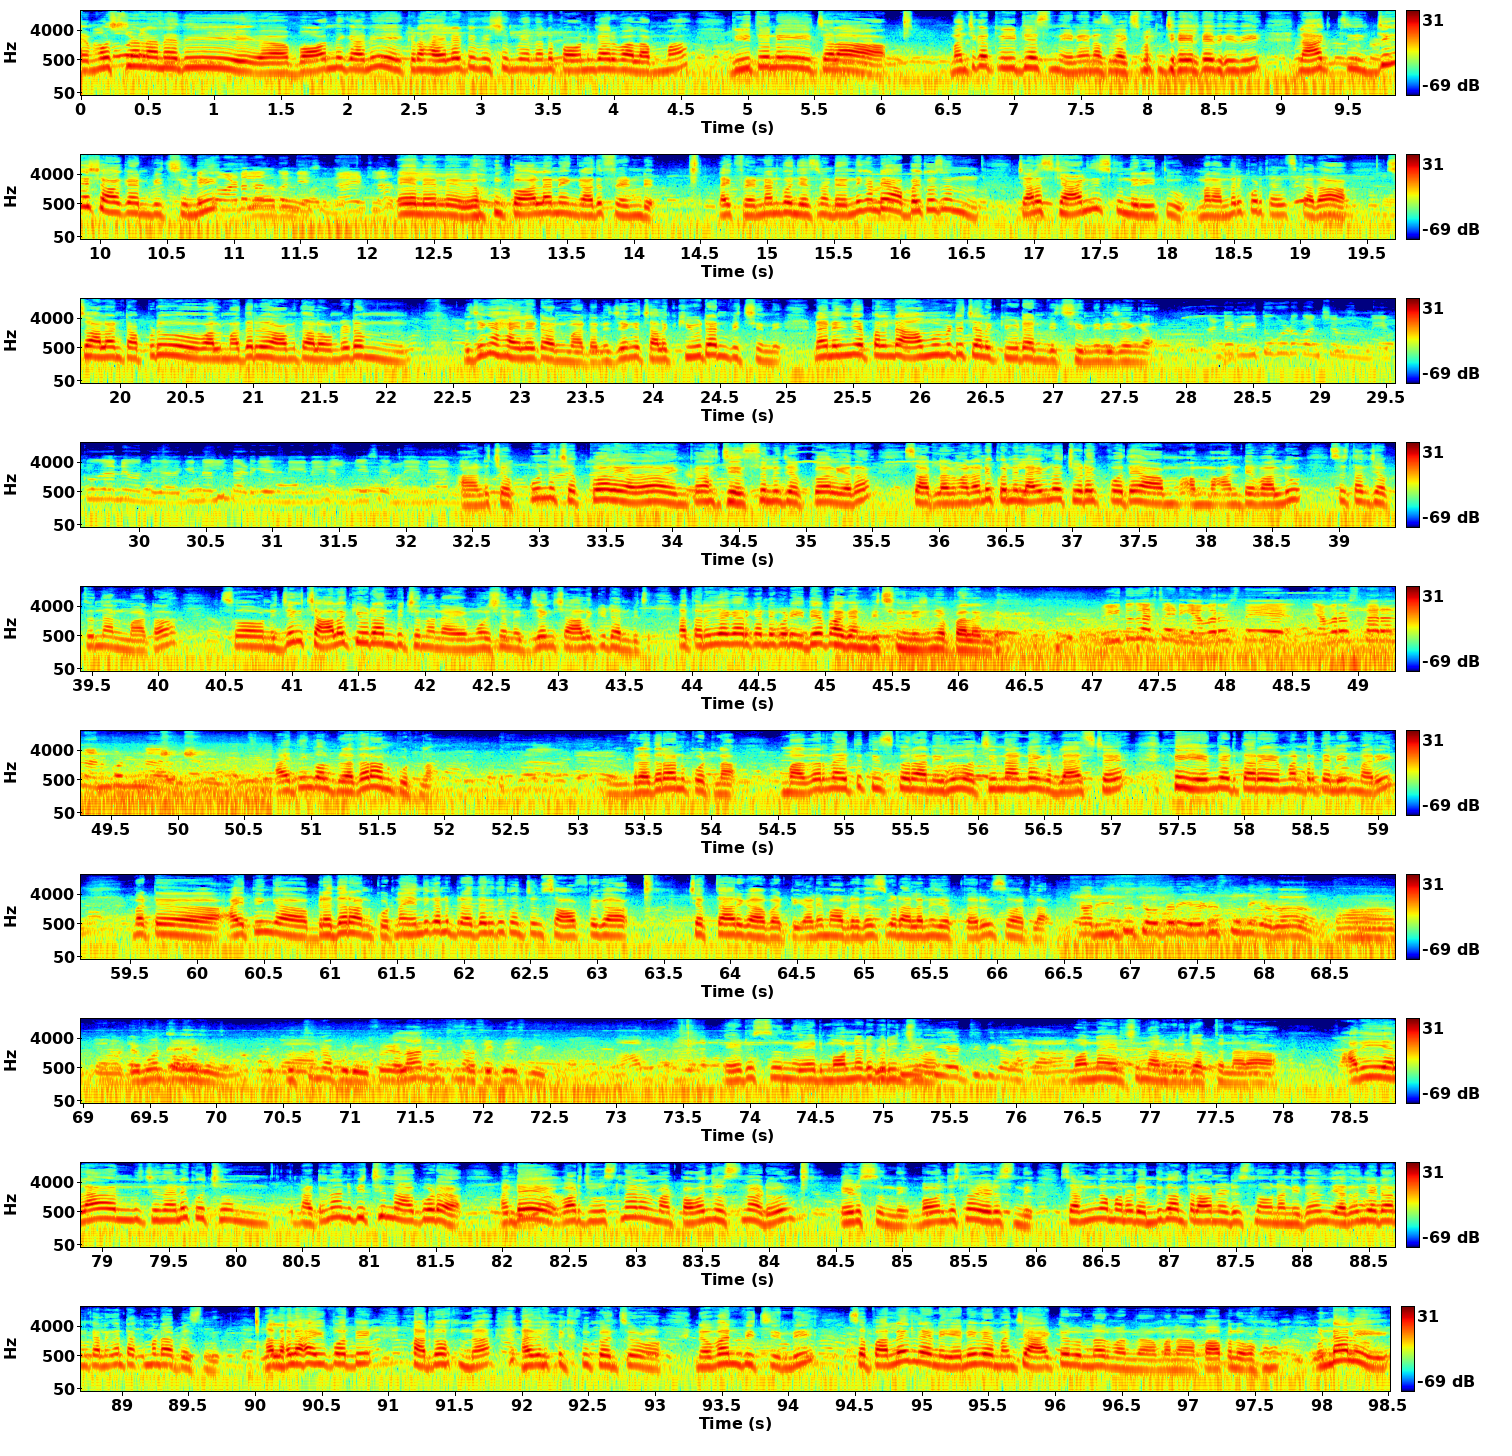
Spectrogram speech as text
Emotional అనేది బాగుంది కానీ ఇక్కడ హైలైట్ విషయం ఏంటంటే పవన్ గారు వాళ్ళ అమ్మ రీతుని చాలా మంచిగా ట్రీట్ చేసింది. నేను అసలు ఎక్స్పెక్ట్ చేయలేదు ఇది. నాకు నిజంగా షాక్ అనిపించింది. ఏ లేదు లేదు. కాల్ అనేం కాదు ఫ్రెండ్ లైక్ ఫ్రెండ్ అనుకొని చేసినట్టు. ఎందుకంటే ఆ అబ్బాయి కోసం చాలా స్టాండ్ తీసుకుంది రీతు. మనందరికీ కూడా తెలుసు కదా. సో అలాంటప్పుడు వాళ్ళ మదర్ ఆమెతో అలా ఉండడం నిజంగా హైలైట్ అనమాట నిజంగా చాలా క్యూట్ అనిపించింది. నేను ఏం చెప్పాలంటే ఆ మూమెంట్ చాలా క్యూట్ అనిపించింది నిజంగా. అంటే రీతు కూడా కొంచెం ఎక్కువగానే ఉంది కదా. గిన్నెలు కడిగేది నేనే హెల్ప్ చేసేది నేనే అంటే చెప్పుకుంటే చెప్పుకోవాలి కదా. ఇంకా చేస్తున్న చెప్పుకోవాలి కదా. సో అట్లా అనమాట అంటే కొన్ని లైవ్లో చూడకపోతే అంటే వాళ్ళు సో తను చెప్తుంది అనమాట సో నిజంగా చాలా క్యూట్ అనిపించింది అన్న ఎమోషన్ నిజంగా చాలా క్యూట్ అనిపించింది. నా తనుజ గారి కంటే కూడా ఇదే బాగా అనిపించింది నిజం చెప్పాలంటే. రీతు గారి సైడ్ ఎవరు వస్తే ఎవరు వస్తారని అనుకుంటున్నారు? ఐ థింక్ వాళ్ళ బ్రదర్ అనుకుంటున్నా. బ్రదర్ అనుకుంటున్నా. మదర్ని అయితే తీసుకురాని రోజు వచ్చిందంటే ఇంకా బ్లాస్టే ఏం. తిడతారో ఏమంటారో తెలియదు మరి. బట్ ఐ థింక్ బ్రదర్ అనుకుంటున్నా. ఎందుకంటే బ్రదర్ అయితే కొంచెం సాఫ్ట్గా చెప్తారు కాబట్టి. అంటే మా బ్రదర్స్ కూడా అలానే చెప్తారు. సో అట్లా. రీతు చౌదరి ఏడుస్తుంది కదా డెమోన్ పవన్ కూర్చున్నప్పుడు. సో ఎలా అనిపించింది ఆ సీక్వెన్స్ మీకు? ఏడుస్తుంది. ఏడు- మొన్నటి గురించి. మొన్న ఏడ్చింది దాని గురించి చెప్తున్నారా? అది ఎలా అనిపించింది అంటే కొంచెం నటన అనిపించింది నాకు కూడా. అంటే వాడు చూస్తున్నాడు అనమాట పవన్ చూస్తున్నాడు ఏడుస్తుంది. పవన్ చూస్తున్నాడు ఏడుస్తుంది. సడన్గా మనోడు ఎందుకు అంతలా ఏడుస్తున్నావు? నన్ను ఇదే ఎదం చేయడానికి అనగా టక్కుమంట ఆపేసింది. అలా అలా అయిపోద్ది. అర్థమవుతుందా? అది నాకు కొంచెం నవ్వు అనిపించింది సో పర్లేదులేండి. ఎనీవే మంచి యాక్టర్ ఉన్నారు మన మన పాపలో. ఉండాలి.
